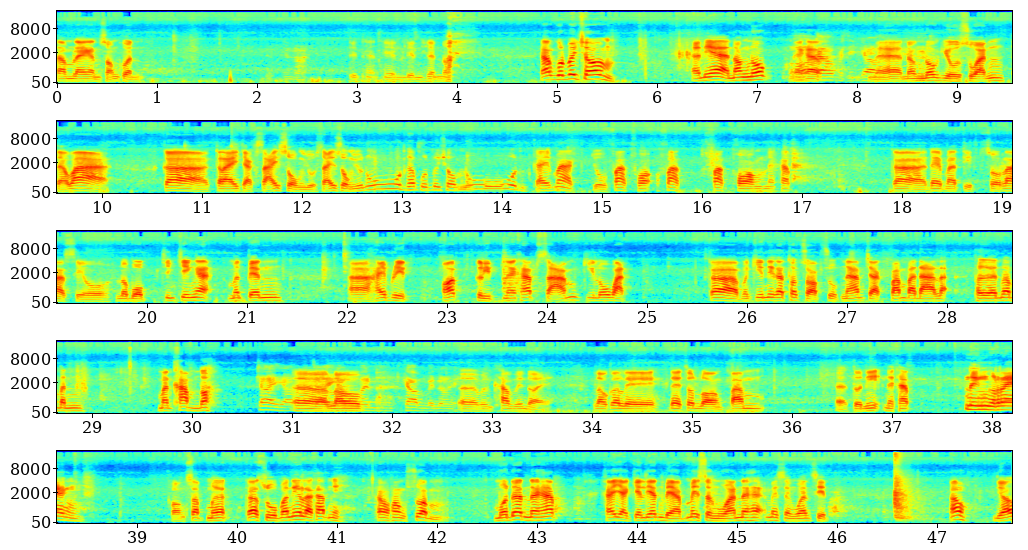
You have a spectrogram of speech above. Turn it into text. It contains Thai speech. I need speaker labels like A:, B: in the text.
A: ทำอะไรกันสองคน
B: นิดหน่อย
A: เรียนเห็นเรียนเพื่อนหน่อย ครับคุณผู้ชม อันเนี้ยน้องนกนะครับ
B: ขอสวัสดีครับ
A: นะฮะน้องนกอยู่สวน แต่ว่าก็ไกลจากสายส่งอยู่สายส่งอยู่นู่นครับคุณผู้ชมนู่นไกลมากอยู่ฟากฟอฟากฟากพองนะครับ ก็ได้มาติดโซลาร์เซลล์ระบบจริงๆอะมันเป็นอ่าไฮบริดออฟกริดนะครับ 3 กิโลวัตต์ ก็เมื่อกี้นี่ก็ทดสอบสูบน้ำจากปั๊มบาดาลละเพลินว่ามัน มันค่ำเนาะ
B: ใช่ครับ
A: เออ
B: ใช่คบ
A: เรา
B: มันคำไปหน่อย
A: เออมันค่ำไปหน่อย เราก็เลยได้ทดลองปั๊มเอ่อตัวนี้นะครับหนึ่งแรงของซับเมอร์ก็สูบมานี่แหละครับนี่เข้าห้องส้วมโมเดิร์นนะครับ ใครอยากจะเรียนแบบไม่สงวนนะฮะไม่สงวนสิทธิ์ เอ้า เดี๋ยว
